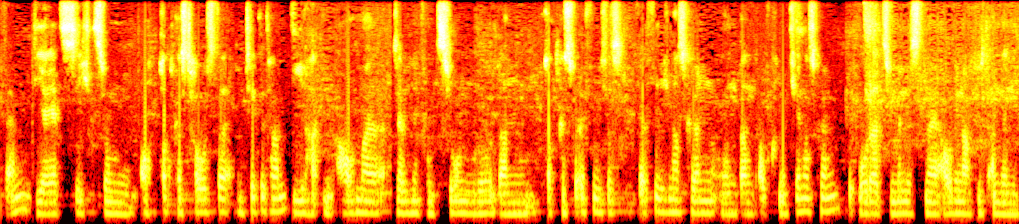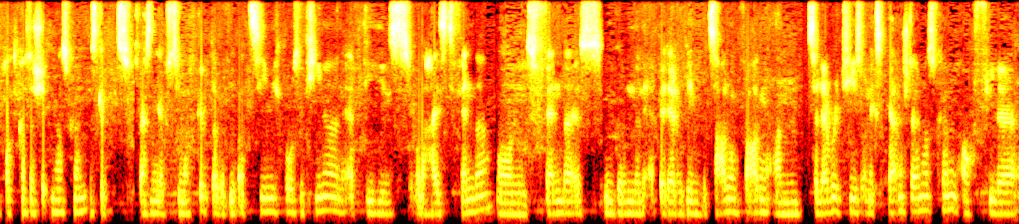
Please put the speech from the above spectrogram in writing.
FM, die ja jetzt sich zum auch Podcast-Hoster entwickelt haben. Die hatten auch mal, glaube ich, eine Funktion, wo du dann Podcast veröffentlichen hast können und dann drauf kommentieren hast können oder zumindest eine Audionachricht an den Podcaster schicken hast können. Es gibt, ich weiß nicht, ob es die noch gibt, aber die war ziemlich groß in China, eine App, die hieß oder heißt Fender und Fender ist im Grunde eine App, bei der du gegen Bezahlung Fragen an Celebrities und Experten stellen hast können, auch viele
